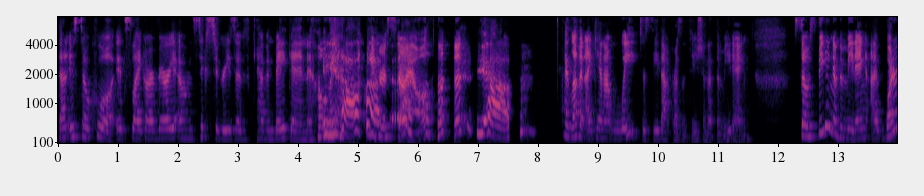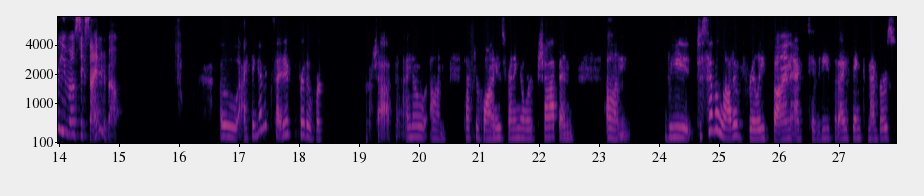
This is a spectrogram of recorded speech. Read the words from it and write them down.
That is so cool. It's like our very own six degrees of Kevin Bacon, only yeah. style. yeah. I love it. I cannot wait to see that presentation at the meeting. So, speaking of the meeting, I, what are you most excited about? Oh, I think I'm excited for the workshop. I know um, Dr. Huang is running a workshop, and um, we just have a lot of really fun activities that I think members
